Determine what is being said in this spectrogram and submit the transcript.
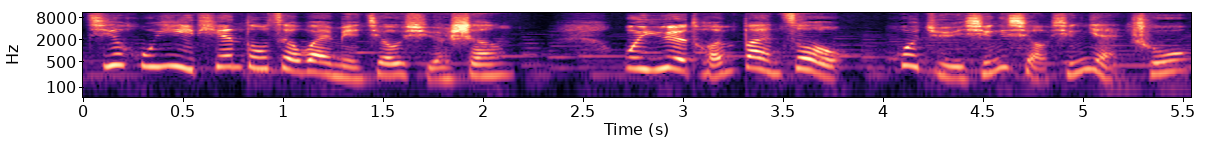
几乎一天都在外面教学生，为乐团伴奏或举行小型演出，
